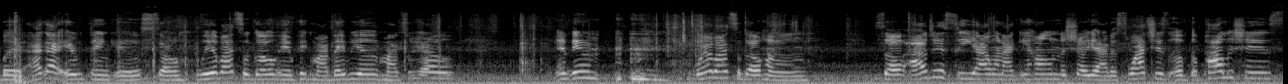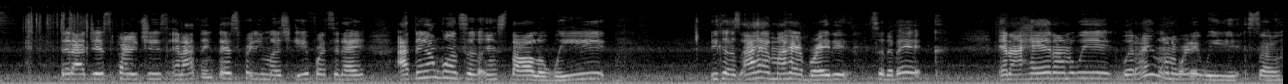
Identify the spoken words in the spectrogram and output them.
but i got everything else. So we're about to go and pick my baby up my two-year-old and then we're about to go home so i'll just see y'all when i get home to show y'all the swatches of the polishes that I just purchased. And I think that's pretty much it for today. I think I'm going to install a wig because I have my hair braided to the back. And I had on a wig, but I didn't want to wear that wig. So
